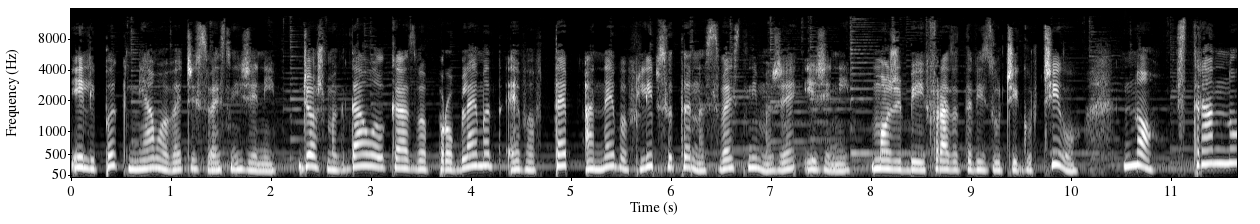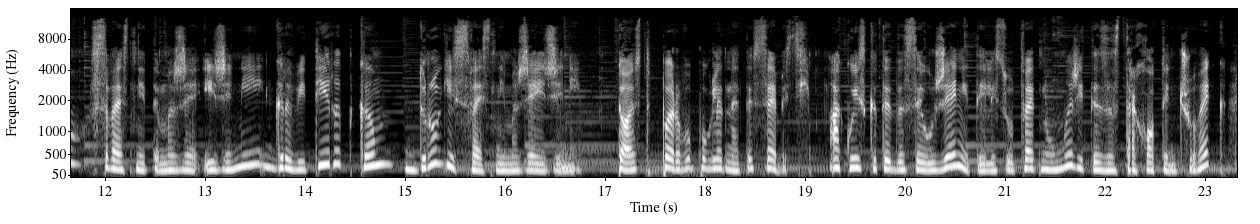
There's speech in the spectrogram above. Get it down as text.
или пък «няма вече свестни жени». Джош Макдауъл казва «проблемът е в теб, а не в липсата на свестни мъже и жени». Може би фразата ви звучи горчиво, но странно свестните мъже и жени гравитират към други свестни мъже и жени. Тоест, първо погледнете себе си. Ако искате да се ожените или съответно омъжите за страхотен човек –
